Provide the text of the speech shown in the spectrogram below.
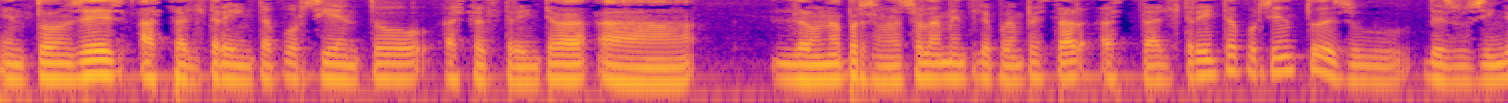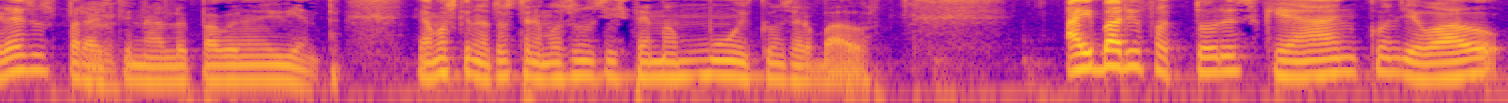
Entonces, hasta el 30%, hasta el 30% a la- una persona solamente le pueden prestar hasta el 30% de, su, de sus ingresos para Mm. destinarlo al pago de una vivienda. Digamos que nosotros tenemos un sistema muy conservador. Hay varios factores que han conllevado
